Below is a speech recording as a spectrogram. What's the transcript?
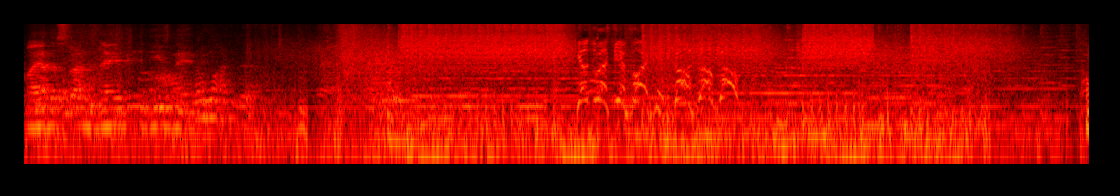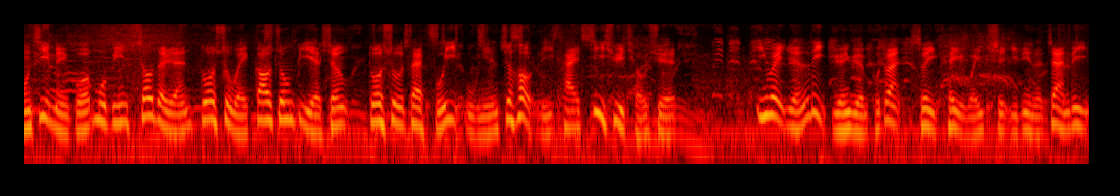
My other son's Navy, and he's Navy. 统计美国募兵收的人，多数为高中毕业生，多数在服役五年之后离开，继续求学。因为人力源源不断，所以可以维持一定的战力。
